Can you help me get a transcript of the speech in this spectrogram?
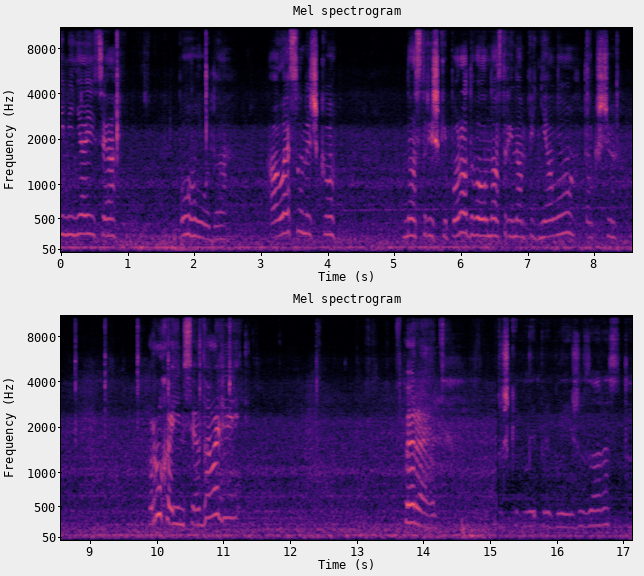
і міняється погода. Але сонечко нас трішки порадувало, настрій нам підняло, так що рухаємося далі. Вперед. Трошки приближу зараз. Так.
